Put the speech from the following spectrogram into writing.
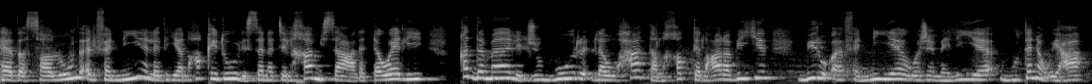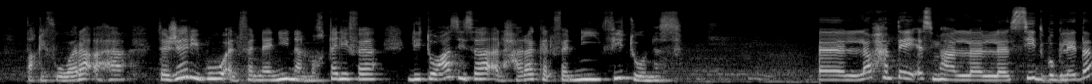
هذا الصالون الفني الذي ينعقد للسنة الخامسة على التوالي قدم للجمهور لوحات الخط العربي برؤى فنية وجمالية متنوعة تقف وراءها تجارب الفنانين المختلفة لتعزز الحراك الفني في تونس. اللوحة متاعي اسمها السيد بوغليدا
